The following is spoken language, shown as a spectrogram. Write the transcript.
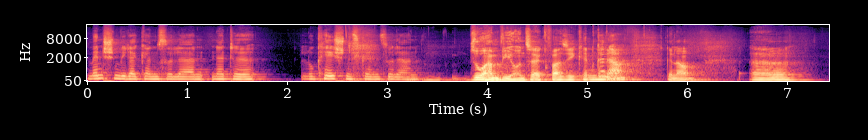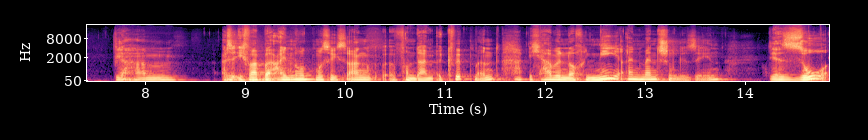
Menschen wieder kennenzulernen, nette Locations kennenzulernen. So haben wir uns ja quasi kennengelernt. Genau. Äh, wir haben, also ich war beeindruckt, muss ich sagen, von deinem Equipment. Ich habe noch nie einen Menschen gesehen, der so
